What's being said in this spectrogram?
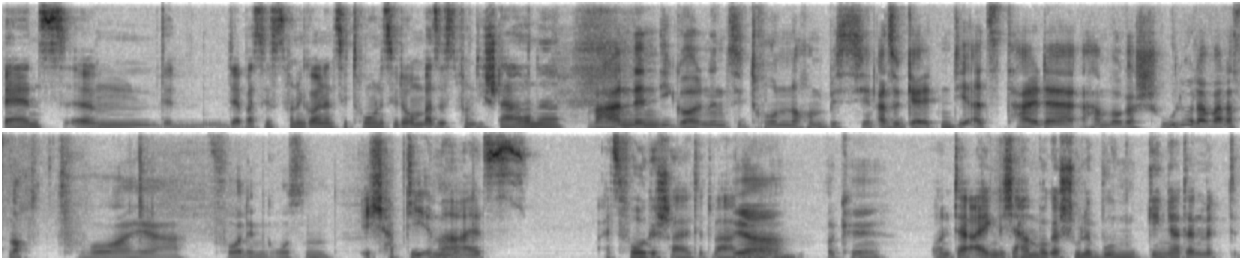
Überbands. Ähm, der, der Bassist von den Goldenen Zitronen ist wiederum Bassist von Die Sterne. Waren denn die goldenen Zitronen noch ein bisschen, also gelten die als Teil der Hamburger Schule oder war das noch vorher, vor dem großen? Ich habe die immer als, als vorgeschaltet wahrgenommen. Ja, okay. Und der eigentliche Hamburger Schuleboom ging ja dann mit,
